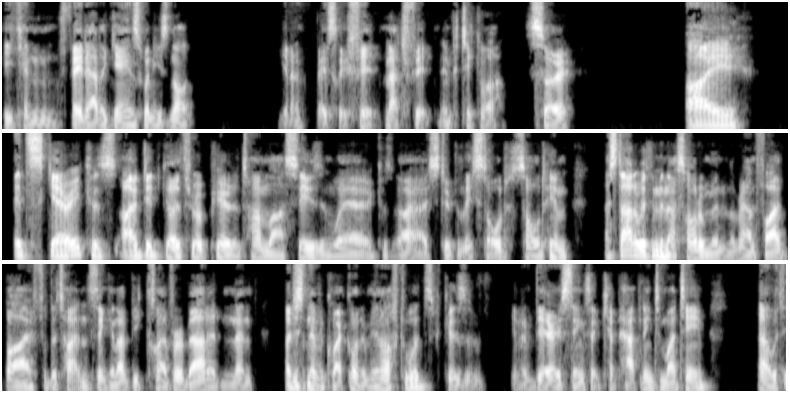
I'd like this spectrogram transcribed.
he can fade out of games when he's not you know, basically fit, match fit in particular. So I, it's scary because I did go through a period of time last season where, because I, I, stupidly sold, sold him. I started with him and I sold him in the round five bye for the Titans thinking I'd be clever about it. And then I just never quite got him in afterwards because of, you know, various things that kept happening to my team uh, with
